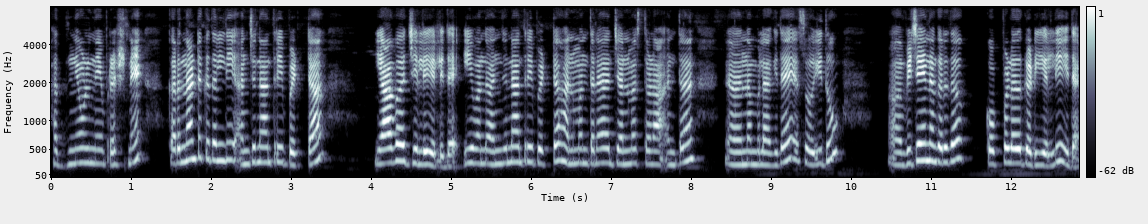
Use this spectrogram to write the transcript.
ಹದಿನೇಳನೇ ಪ್ರಶ್ನೆ. ಕರ್ನಾಟಕದಲ್ಲಿ ಅಂಜನಾದ್ರಿ ಬೆಟ್ಟ ಯಾವ ಜಿಲ್ಲೆಯಲ್ಲಿದೆ? ಈ ಒಂದು ಅಂಜನಾದ್ರಿ ಬೆಟ್ಟ ಹನುಮಂತನ ಜನ್ಮಸ್ಥಳ ಅಂತ ನಂಬಲಾಗಿದೆ. ಸೊ ಇದು ವಿಜಯನಗರದ ಕೊಪ್ಪಳ ಗಡಿಯಲ್ಲಿ ಇದೆ.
